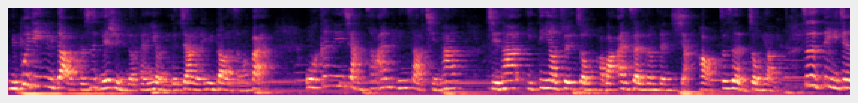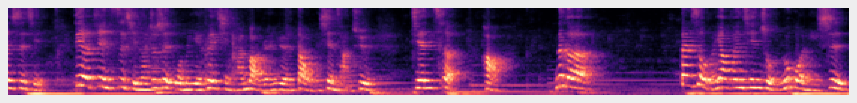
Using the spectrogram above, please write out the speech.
你不一定遇到，可是也许你的朋友、你的家人遇到了怎么办？我跟你讲，早安霆嫂，请他，请他一定要追踪，好不好？按赞跟分享，好，这是很重要的，这是第一件事情。第二件事情呢，就是我们也可以请环保人员到我们现场去监测，好，那个，但是我们要分清楚，如果你是。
